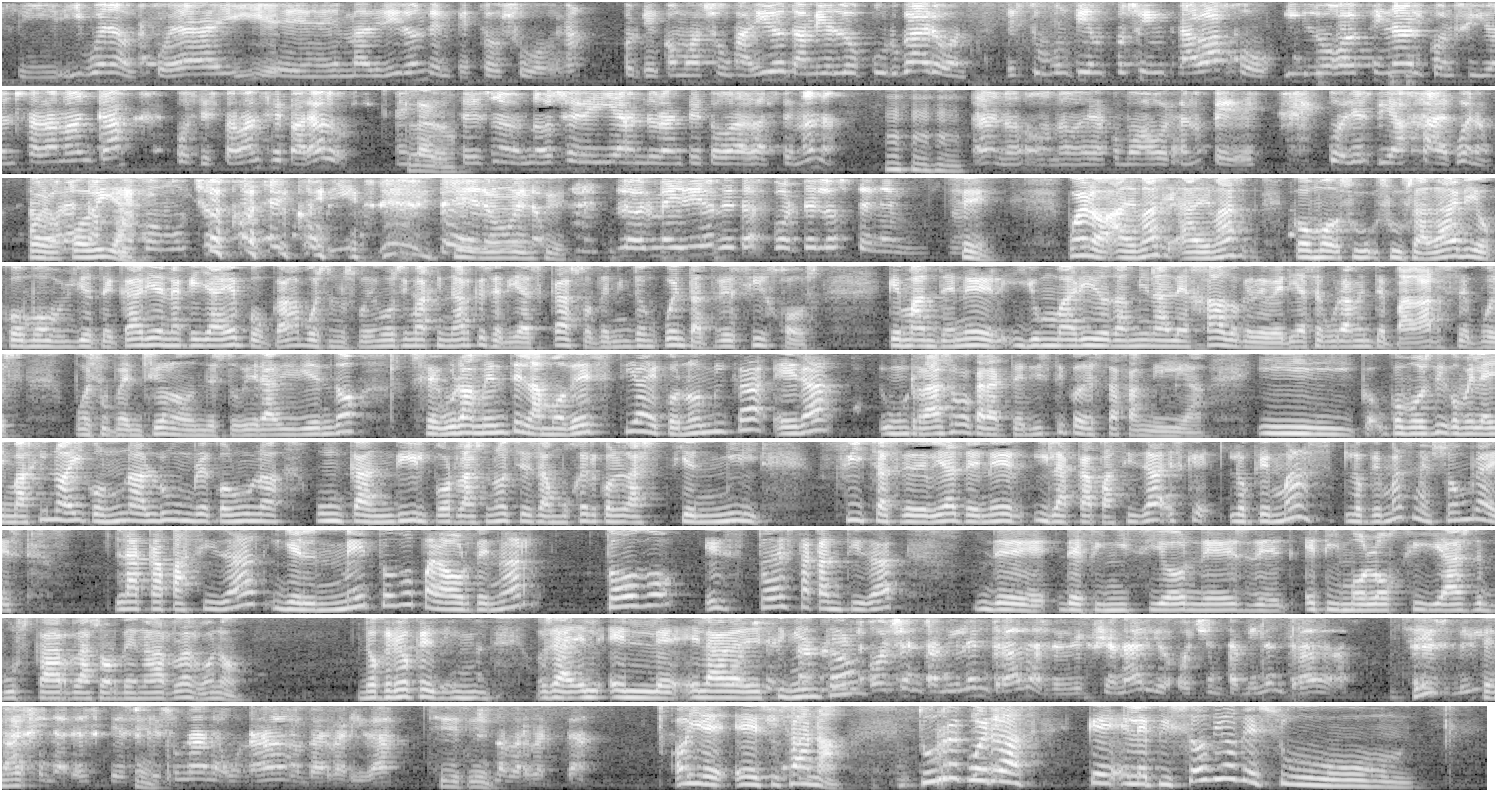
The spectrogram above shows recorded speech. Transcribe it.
Y bueno, fue ahí en Madrid donde empezó su obra porque como a su marido también lo purgaron, estuvo un tiempo sin trabajo y luego al final consiguió en Salamanca, pues estaban separados. Entonces no, se veían durante toda la semana. Ah, no, no era como ahora, ¿no? Que puedes viajar. Bueno, bueno ahora podías. mucho con el COVID, pero bueno, los medios de transporte los tenemos. Sí. Bueno, además, además como su, salario como bibliotecaria en aquella época, pues nos podemos imaginar que sería escaso, teniendo en cuenta tres hijos que mantener y un marido también alejado que debería seguramente pagarse pues, pues su pensión o donde estuviera viviendo, seguramente la modestia económica era un rasgo característico de esta familia. Y como os digo, me la imagino ahí con una lumbre, con una, un candil por las noches, la mujer con las cien mil fichas que debía tener y la capacidad, es que lo que más, lo que más me asombra es la capacidad y el método para ordenar todo es, toda esta cantidad de definiciones, de etimologías, de buscarlas, ordenarlas, bueno, no creo que, o sea, el, el, el agradecimiento... 80.000 entradas de diccionario, 80.000 entradas, ¿Sí? 3.000 páginas, es que, es, una, una, barbaridad. Sí, sí. Es una barbaridad. Oye, eh, Susana, ¿tú recuerdas que el episodio de su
